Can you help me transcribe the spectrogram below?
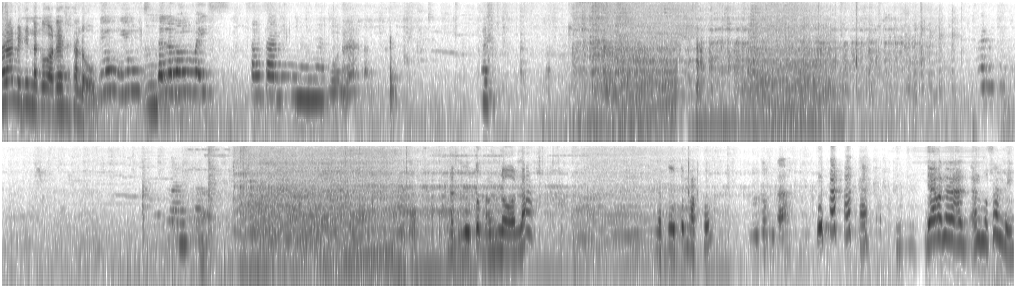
marami din nag-order sa loob. Yung, yung dalawang mais, isang saging muna. Muna? Nagutom ang lola. Nagutom ako. Gutom ka? Hindi ako na almusal eh.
